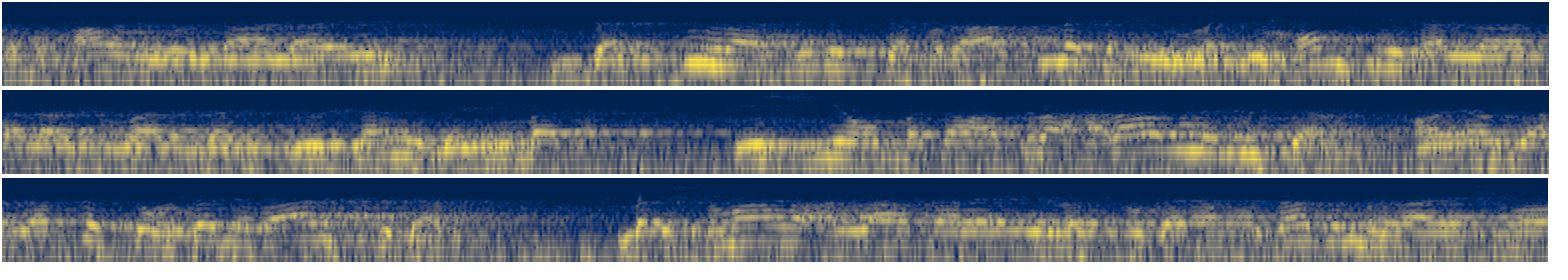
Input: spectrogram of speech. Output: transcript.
سبحانہ وتعالی دستور دیگر چپراس نہ کریں ولی ہم سے اللہ تعالی شمار دستور نہیں غنیمت پیشی امتا اصلا حلال نبوتا آیا جو اللہ پر صحبت نوارس کتا بل شما اللہ تعالی یہ لطف کرم کتا تو برای شما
